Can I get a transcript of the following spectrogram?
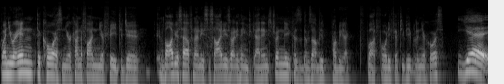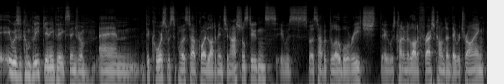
when you were in the course and you were kind of finding your feet, did you involve yourself in any societies or anything to get into Trinity? Because there was obviously probably like what 40, 50 people in your course. Yeah, it was a complete guinea pig syndrome. Um, the course was supposed to have quite a lot of international students. It was supposed to have a global reach. There was kind of a lot of fresh content they were trying.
